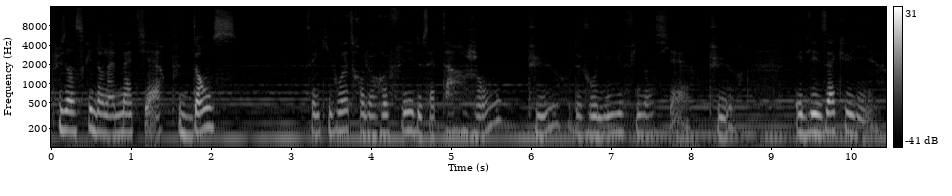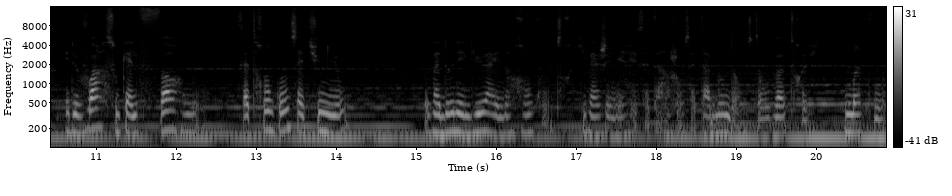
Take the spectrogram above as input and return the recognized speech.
plus inscrites dans la matière, plus denses, celles qui vont être le reflet de cet argent pur, de vos lignes financières pures, et de les accueillir et de voir sous quelle forme cette rencontre, cette union va donner lieu à une rencontre qui va générer cet argent, cette abondance dans votre vie maintenant.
